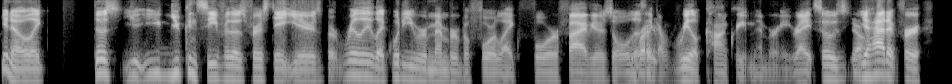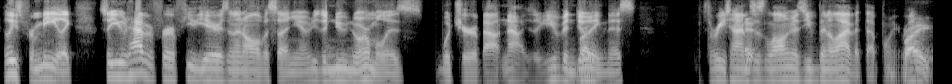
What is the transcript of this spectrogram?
you know, like those you, you you can see for those first eight years, but really, like, what do you remember before like four or five years old as like a real concrete memory, right? So was, Yeah. you had it for at least for me, like, so you'd have it for a few years, and then all of a sudden, you know, the new normal is what you're about now. So you've been Right. doing this three times And- as long as you've been alive at that point, right? right.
